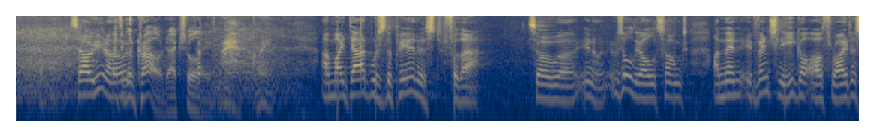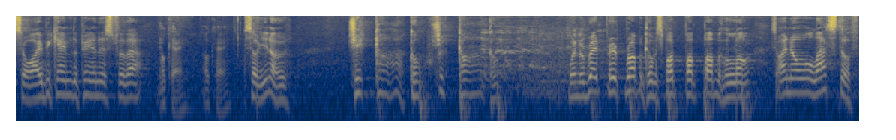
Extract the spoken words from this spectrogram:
so, you know. That's a good crowd, actually. Great. And my dad was the pianist for that. So, uh, you know, it was all the old songs. And then eventually he got arthritis, so I became the pianist for that. Okay, okay. So, you know, Chicago, Chicago. when the red, red rubber comes pop, pop, popping along, so I know all that stuff.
